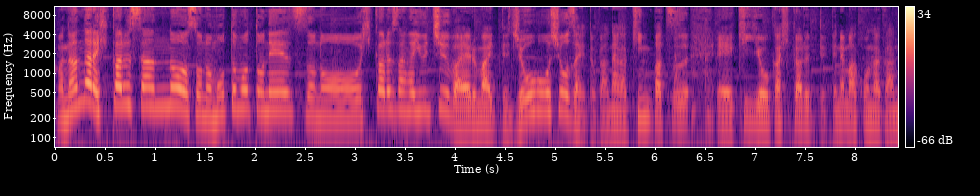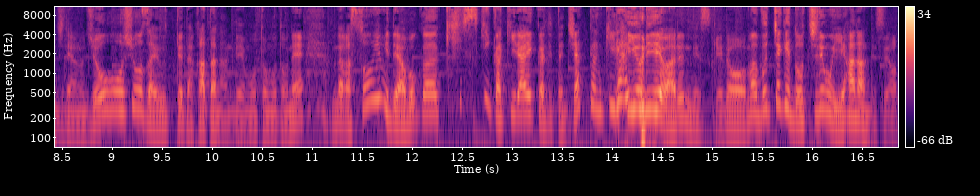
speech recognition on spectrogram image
まあ、なんならヒカルさんの、その、もともとね、その、ヒカルさんが YouTuber やる前って情報商材とか、なんか金髪、えー、起業家ヒカルって言ってね、まあこんな感じで、あの、情報商材売ってた方なんで、もともとね。だからそういう意味では僕は好きか嫌いかって言ったら若干嫌い寄りではあるんですけど、まあぶっちゃけどっちでもいい派なんですよ。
